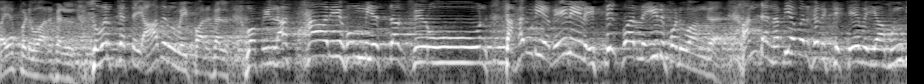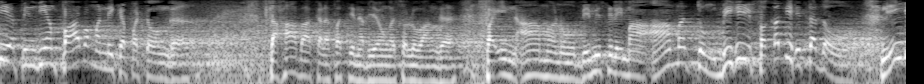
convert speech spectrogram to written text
பயப்படுவார்கள் சுவர்க்கத்தை ஆதரவு வைப்பார்கள் சகருடைய வேலையில இஸ்திஃபார்ல ஈடுபடுவாங்க அந்த நபி அவர்களுக்கு தேவையா முந்திய பிந்தியம் பாவம் மன்னிக்கப்பட்டவங்க சஹாபாக்களை பத்தி நபி அவங்க சொல்லுவாங்க நீங்க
